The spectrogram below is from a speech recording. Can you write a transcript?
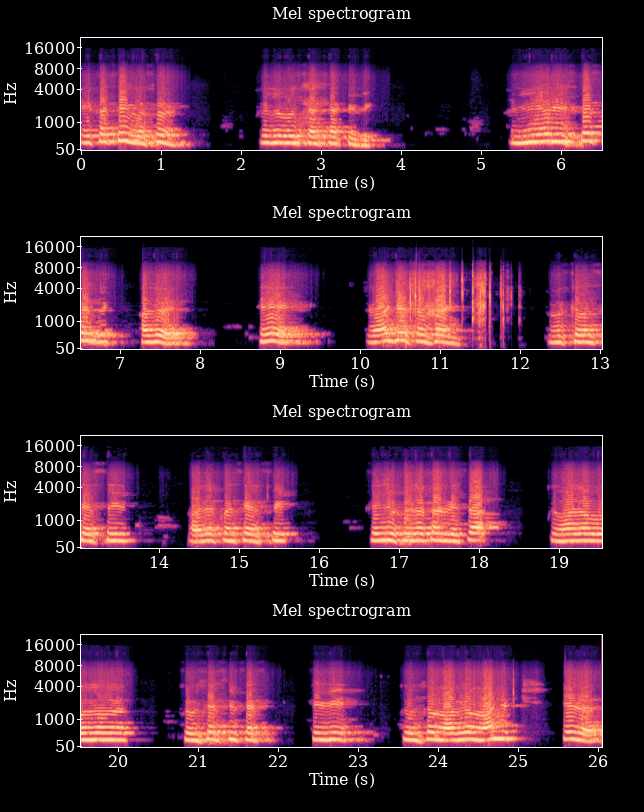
एकत्रित बसून तुझ्यावर चर्चा केली. आणि या निष्कर्ष आलोय एक राज्य सरकारने मुख्यमंत्री असतील पालकमंत्री असतील त्यांनी पुढाकार घेतला तुम्हाला बोलवलं तुमच्याशी त्यांनी तुमचं मागणं मान्य केलं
